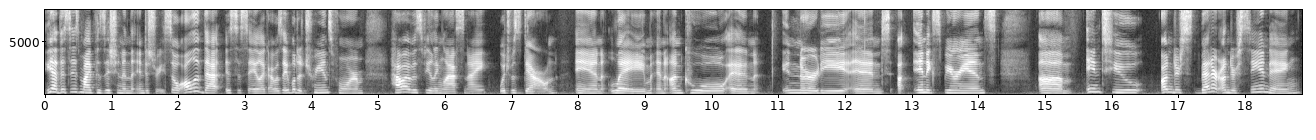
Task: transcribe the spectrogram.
yeah, this is my position in the industry. So all of that is to say, like, I was able to transform how I was feeling last night, which was down and lame and uncool and nerdy and uh, inexperienced um, into under better understanding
